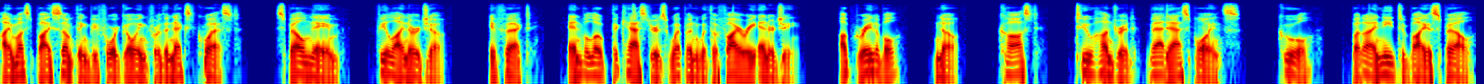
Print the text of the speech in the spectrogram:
I must buy something before going for the next quest. Spell name, Feline Urja. Effect, envelope the caster's weapon with a fiery energy. Upgradable, no. Cost, 200 badass points. Cool, but I need to buy a spell,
